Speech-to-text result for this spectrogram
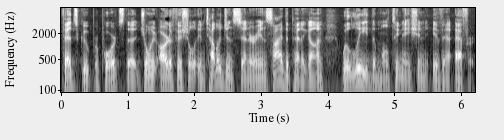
FedScoop reports the Joint Artificial Intelligence Center inside the Pentagon will lead the multi-nation effort.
